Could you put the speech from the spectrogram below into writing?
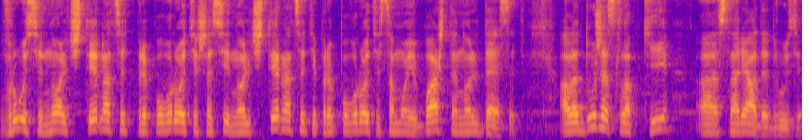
В русі 0.14, при повороті шасі 0.14 і при повороті самої башти 0.10. Але дуже слабкі е, снаряди, друзі.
